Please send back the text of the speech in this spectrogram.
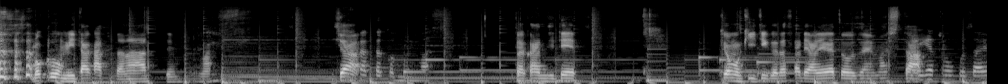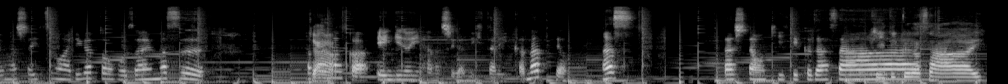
僕も見たかったなって思います。じゃあ、よかったと思います。こんな感じで、今日も聞いてくださりありがとうございましたあり。がとうございました。いつもありがとうございます。またなんか縁起のいい話ができたらいいかなって思います。また明日も聞いてください。聞いてください。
